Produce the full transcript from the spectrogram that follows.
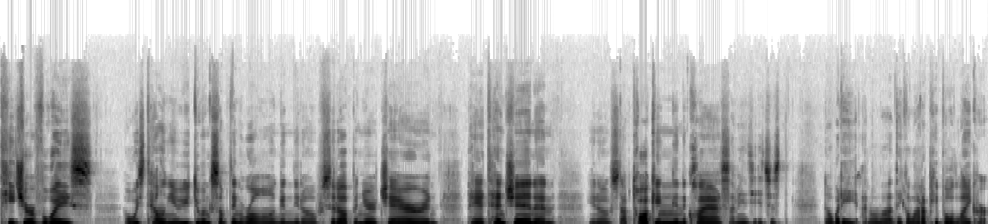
teacher voice, always telling you you're doing something wrong, and you know, sit up in your chair and pay attention, and you know, stop talking in the class. I mean, it's just nobody. I don't. I think a lot of people like her.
